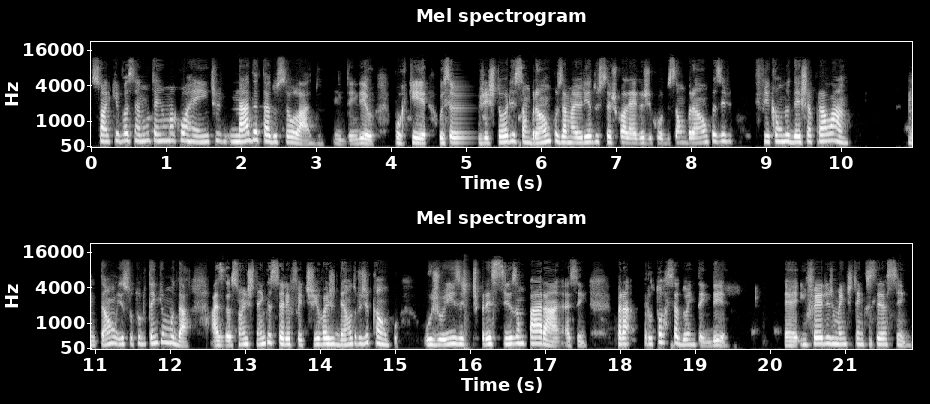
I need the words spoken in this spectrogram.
Só que você não tem uma corrente, nada está do seu lado, entendeu? Porque os seus gestores são brancos, a maioria dos seus colegas de clube são brancos e ficam no deixa para lá. Então, isso tudo tem que mudar. As ações têm que ser efetivas dentro de campo. Os juízes precisam parar. Assim, para o torcedor entender, é, infelizmente tem que ser assim:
